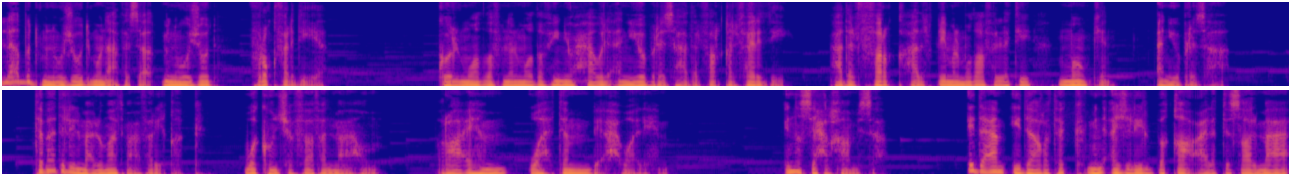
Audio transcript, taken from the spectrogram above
لابد من وجود منافسة من وجود فروق فردية. كل موظف من الموظفين يحاول أن يبرز هذا الفرق الفردي. هذا الفرق هذه القيمة المضافة التي ممكن أن يبرزها. تبادل المعلومات مع فريقك وكن شفافا معهم راعهم واهتم بأحوالهم. النصيحة الخامسة ادعم إدارتك من أجل البقاء على اتصال مع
